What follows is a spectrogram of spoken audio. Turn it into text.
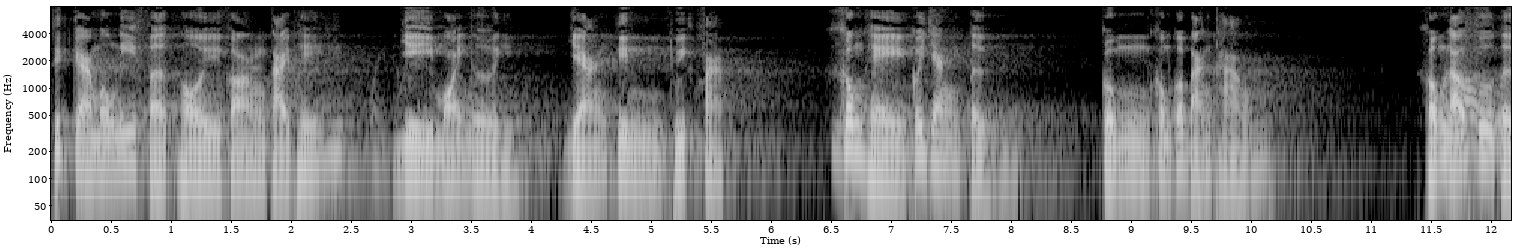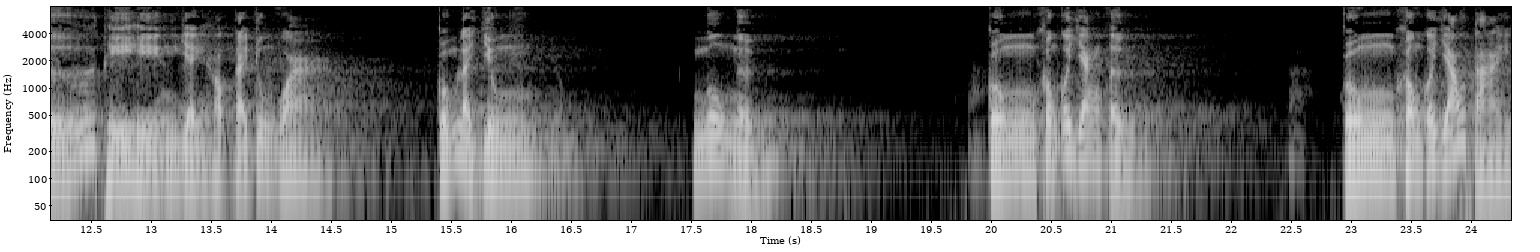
Thích Ca Mâu Ni Phật hồi còn tại thế, Vì mọi người giảng kinh thuyết Pháp. Không hề có văn tự, Cũng không có bản thảo. Khổng lão phu tử thị hiện dạy học tại Trung Hoa, Cũng là dùng ngôn ngữ, Cũng không có văn tự, Cũng không có giáo tài.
